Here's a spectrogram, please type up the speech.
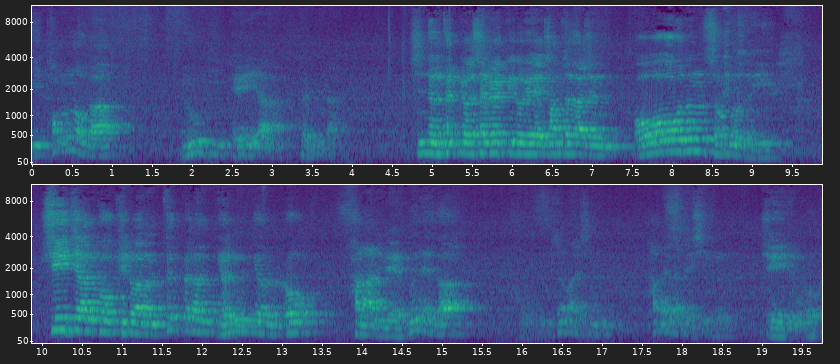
이 통로가 유지되어야 됩니다. 신년 특별 새벽 기도에 참석하신 모든 성도들이 쉬지 않고 기도하는 특별한 연결로 하나님의 은혜가 풍성하시는 한 해가 되시기를 주의 이름으로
